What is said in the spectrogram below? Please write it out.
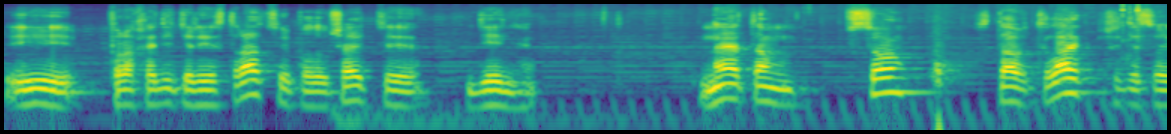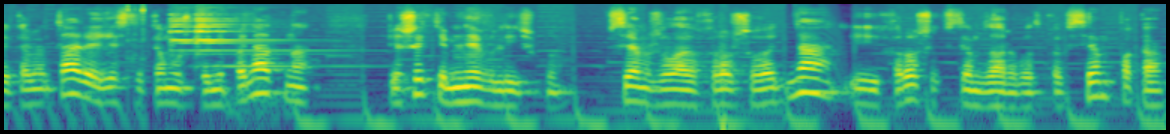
И проходите регистрацию и получайте деньги. На этом все. Ставьте лайк, пишите свои комментарии. Если кому что непонятно, пишите мне в личку. Всем желаю хорошего дня и хороших всем заработков. Всем пока.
